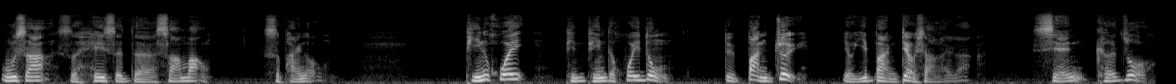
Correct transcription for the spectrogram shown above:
乌纱是黑色的纱帽，是白偶。频挥频频的挥动，对半醉有一半掉下来了。闲客坐，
